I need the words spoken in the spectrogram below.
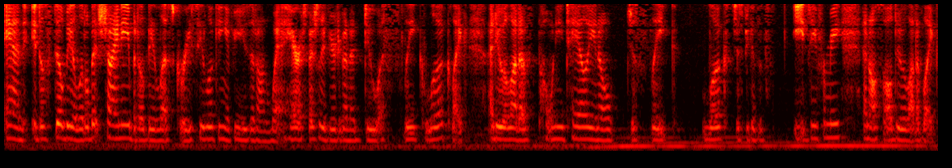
And it'll still be a little bit shiny, but it'll be less greasy looking if you use it on wet hair, especially if you're gonna do a sleek look. Like I do a lot of ponytail, you know, just sleek looks just because it's easy for me. And also I'll do a lot of like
